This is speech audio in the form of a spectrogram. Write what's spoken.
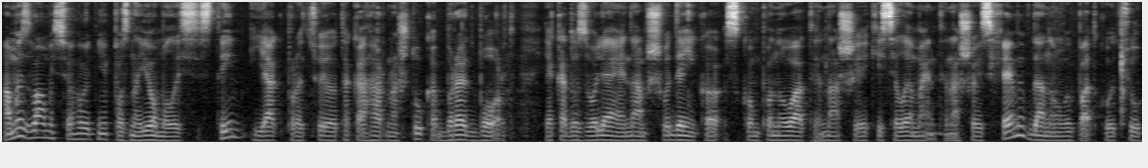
А ми з вами сьогодні познайомились з тим, як працює така гарна штука Breadboard, яка дозволяє нам швиденько скомпонувати наші якісь елементи нашої схеми, в даному випадку цю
